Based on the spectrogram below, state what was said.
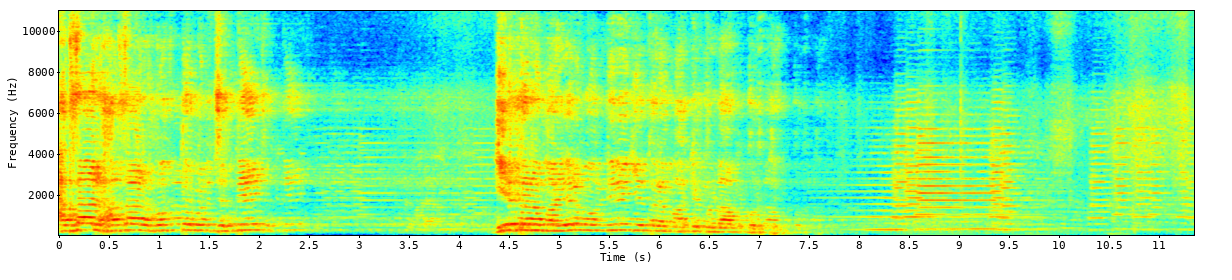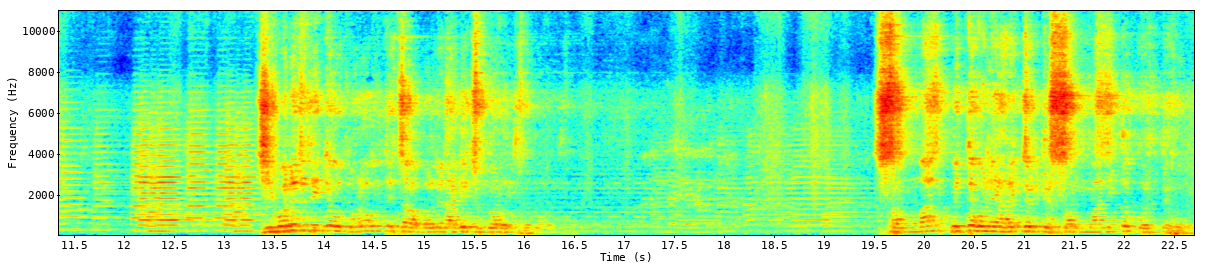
হাজার হাজার ভক্তগণ যেতে, গিয়ে তারা মায়ের মন্দিরে গিয়ে তারা মাকে প্রণাম করতে জীবনে যদি কেউ বড় হতে চাও বলেন আগে ছোট হতে। সম্মান পেতে হলে আরেকজনকে সম্মানিত করতে হবে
